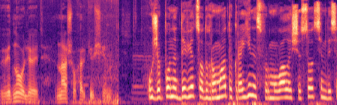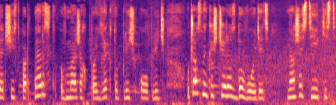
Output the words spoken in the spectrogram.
відновлюють нашу Харківщину. Уже понад 900 громад України сформували 676 партнерств в межах проєкту Пліч-опліч. Учасники ще раз доводять, наша стійкість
